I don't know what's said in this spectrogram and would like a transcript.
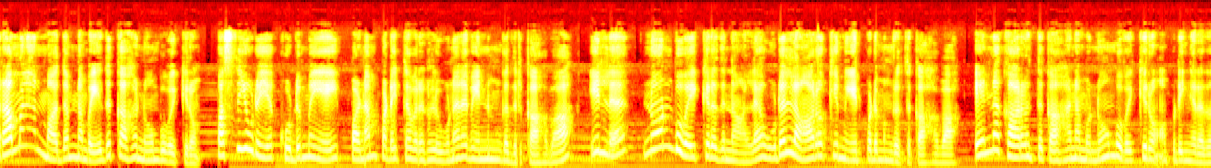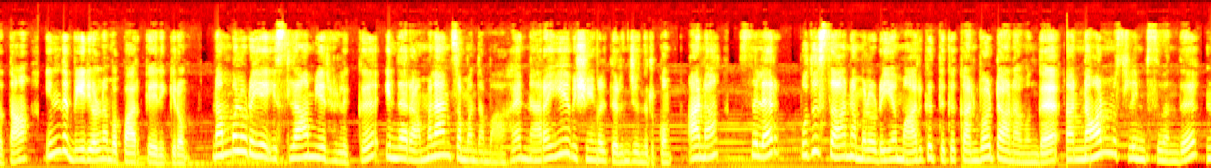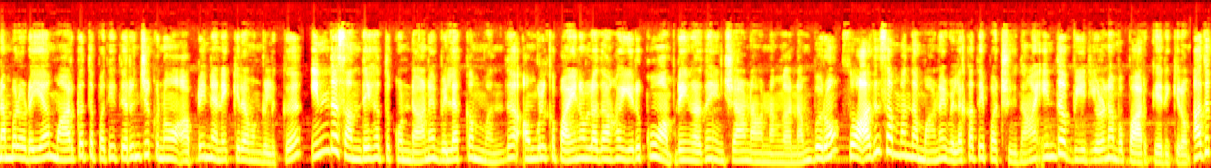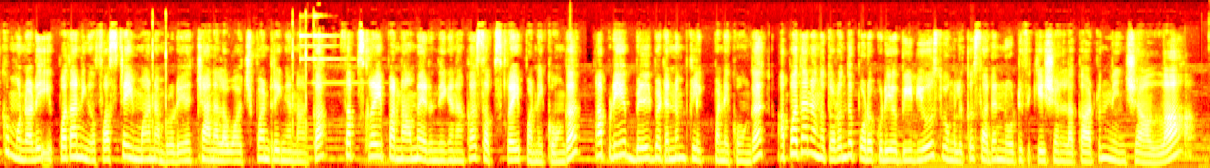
ரமலான் மாதம் நம்ம எதுக்காக நோன்பு வைக்கிறோம்? பசியுடைய கொடுமையை பணம் படைத்தவர்கள் உணர வேண்டும்ங்கிறதுக்காகவா? இல்ல நோன்பு வைக்கிறதுனால உடல் ஆரோக்கியம் ஏற்படும்ங்கிறதுக்காகவா? என்ன காரணத்துக்காக நம்ம நோன்பு வைக்கிறோம் அப்படிங்கறத தான் இந்த வீடியோல நம்ம பார்க்க இருக்கிறோம். நம்மளுடைய இஸ்லாமியர்களுக்கு இந்த ரமலான் சம்பந்தமாக நிறைய விஷயங்கள் தெரிஞ்சிருந்திருக்கும். ஆனா சிலர் புதுசா நம்மளுடைய மார்க்கத்துக்கு கன்வெர்ட் ஆனவங்க நான் முஸ்லிம்ஸ் வந்து நம்மளுடைய மார்க்கத்தை பத்தி தெரிஞ்சுக்கணும் அப்படின்னு நினைக்கிறவங்களுக்கு இந்த சந்தேகத்துக்கு உண்டான விளக்கம் வந்து அவங்களுக்கு பயனுள்ளதாக இருக்கும் அப்படிங்கறத இன்ஷா நாங்க நம்புறோம். சோ அது சம்பந்தமான விளக்கத்தை பற்றி தான் இந்த வீடியோல நம்ம பார்க்க இருக்கிறோம். அதுக்கு முன்னாடி இப்பதான் நீங்க ஃபர்ஸ்ட் டைமா நம்மளுடைய சேனலை வாட்ச் பண்றீங்கன்னாக்கா சப்ஸ்கிரைப் பண்ணாம இருந்தீங்கன்னாக்கா சப்ஸ்கிரைப் பண்ணிக்கோங்க. அப்படியே பெல் பட்டனும் கிளிக் பண்ணிக்கோங்க. அப்பதான் நாங்க தொடர்ந்து போடக்கூடிய வீடியோஸ் உங்களுக்கு சடன் நோட்டிபிகேஷன்ல காட்டும் இன்ஷா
